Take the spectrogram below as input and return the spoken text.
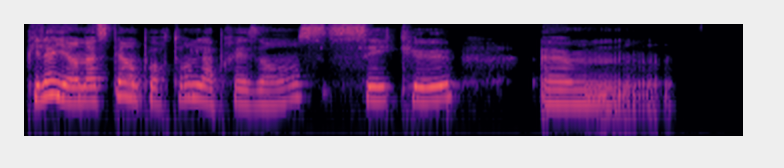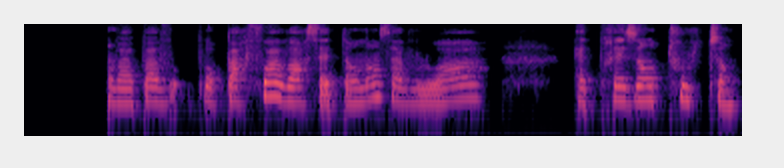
Puis là, il y a un aspect important de la présence, c'est que on va pas pour parfois avoir cette tendance à vouloir être présent tout le temps,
